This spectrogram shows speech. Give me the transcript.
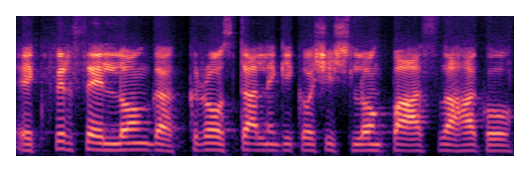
एक फिर से लॉन्ग क्रॉस डालने की कोशिश लॉन्ग पास रहा को।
